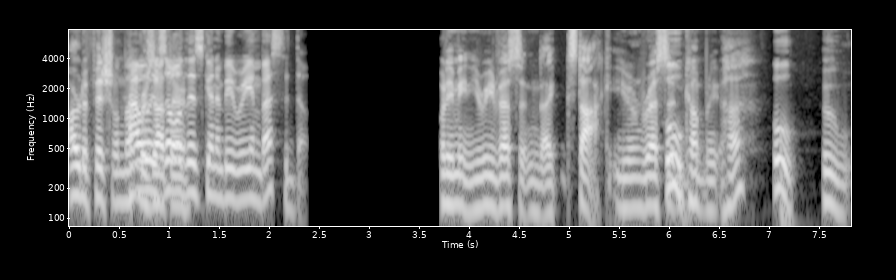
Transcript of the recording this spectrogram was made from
artificial How numbers is out all this going to be reinvested though? What do you mean? You reinvest it in like stock? You invest it in company? Huh? Who Who?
